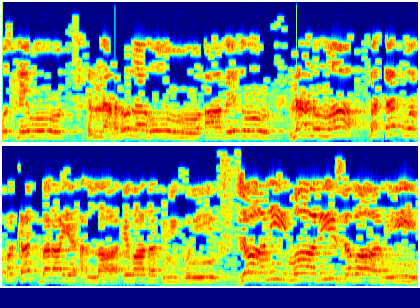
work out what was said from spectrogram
مسلمون نحن له عابدون. نحن ما فقط و فقط برای الله عبادت می‌کنیم. جانی مالی زبانی.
